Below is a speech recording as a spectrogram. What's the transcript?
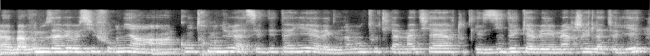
euh, bah, vous nous avez aussi fourni un, compte-rendu assez détaillé avec vraiment toute la matière, toutes les idées qui avaient émergé de l'atelier.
